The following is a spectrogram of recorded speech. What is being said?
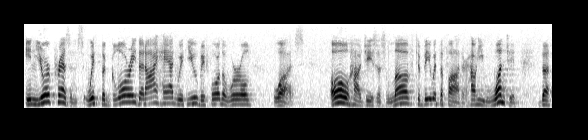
in your presence with the glory that I had with you before the world was. Oh, how Jesus loved to be with the Father, how he wanted the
